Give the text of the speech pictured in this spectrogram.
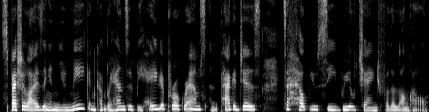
specializing in unique and comprehensive behavior programs and packages to help you see real change for the long haul.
